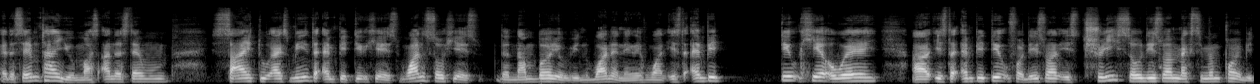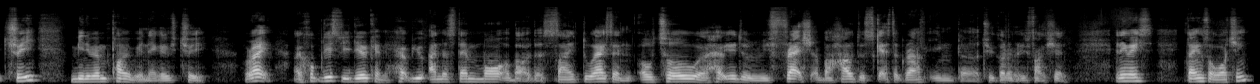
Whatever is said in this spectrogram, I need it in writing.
at the same time, you must understand sine 2x means the amplitude here is 1, so here is the number will be 1 and negative 1. Is the amplitude here away, uh, is the amplitude for this one is 3, so this one maximum point will be 3, minimum point will be negative 3. Alright, I hope this video can help you understand more about the sine 2x and also will help you to refresh about how to sketch the graph in the trigonometric function. Anyways, thanks for watching.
